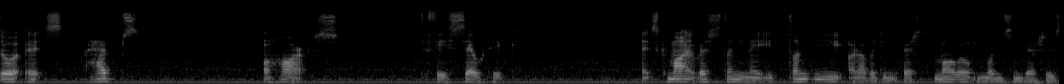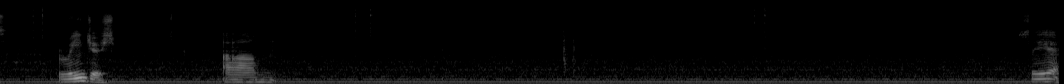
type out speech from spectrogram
So it's Hibs or Hearts to face Celtic. It's Kilmarnock versus Dundee United, Dundee or Aberdeen versus Motherwell, and Livingston versus Rangers. Um, so yeah.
